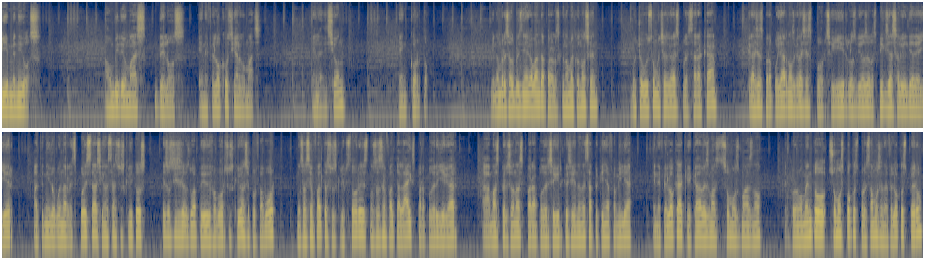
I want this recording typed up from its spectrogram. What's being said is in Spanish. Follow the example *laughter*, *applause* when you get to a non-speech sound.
Bienvenidos a un video más de los NFL Locos y algo más. En la edición en corto. Mi nombre es Saúl Brisniega Banda para los que no me conocen. Mucho gusto, muchas gracias por estar acá. Gracias por apoyarnos, gracias por seguir los videos de los pics. Ya salió el día de ayer. Ha tenido buena respuesta. Si no están suscritos, eso sí se los voy a pedir de favor. Suscríbanse por favor. Nos hacen falta suscriptores, nos hacen falta likes para poder llegar a más personas para poder seguir creciendo en esta pequeña familia NFL Loca que cada vez más somos más, ¿no? Por el momento somos pocos, pero estamos en Locos, pero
